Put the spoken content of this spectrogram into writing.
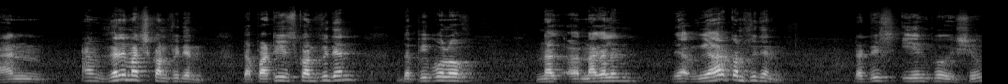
And I am very much confident. The party is confident. The people of Nag- uh, Nagaland, are, we are confident that this ENPO issue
